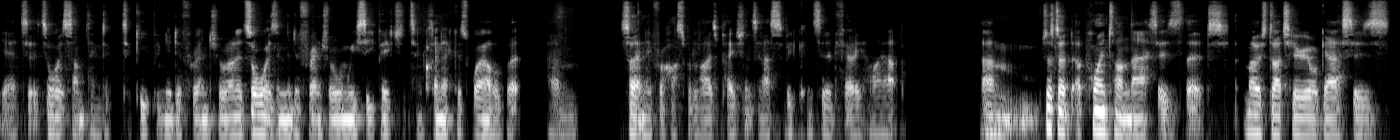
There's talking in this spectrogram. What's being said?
yeah, it's it's always something to, to keep in your differential, and it's always in the differential when we see patients in clinic as well. But um, certainly for hospitalised patients, it has to be considered fairly high up. Um, just a, a point on that is that most arterial gases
